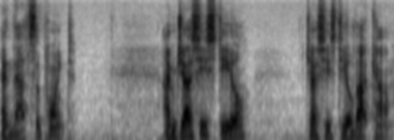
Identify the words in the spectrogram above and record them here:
And that's the point. I'm Jesse Steele, jessesteele.com.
